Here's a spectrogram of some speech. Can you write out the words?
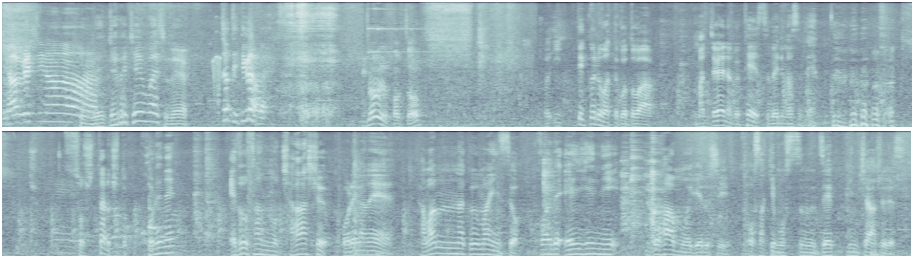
いや嬉しいな。めちゃめちゃうまいですね。ちょっと行ってくれ俺。どういうこと？行ってくるわってことは間違いなく手滑りますね。そしたらちょっとこれね江戸産のチャーシュー。これがねたまんなくうまいんですよ。これで永遠にご飯もいけるしお酒も進む絶品チャーシューです。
